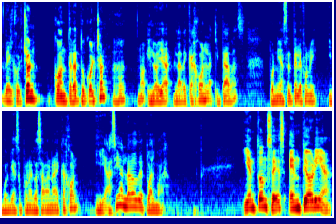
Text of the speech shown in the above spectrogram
Del colchón. contra tu colchón, Ajá. ¿no? Y luego ya la de cajón la quitabas, ponías el teléfono y, y volvías a poner la sábana de cajón y así al lado de tu almohada. Y entonces, en teoría,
